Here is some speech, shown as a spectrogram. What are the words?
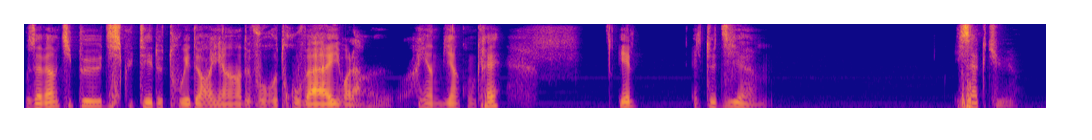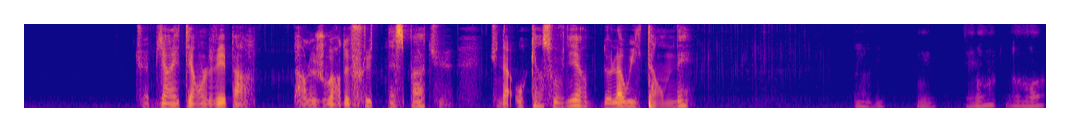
Vous avez un petit peu discuté de tout et de rien, de vos retrouvailles, voilà, rien de bien concret. Et elle, te dit, euh, Isaac, tu, tu as bien été enlevé par, le joueur de flûte, n'est-ce pas? Tu, n'as aucun souvenir de là où il t'a emmené? Mhm. Mhm. Non, non, non.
